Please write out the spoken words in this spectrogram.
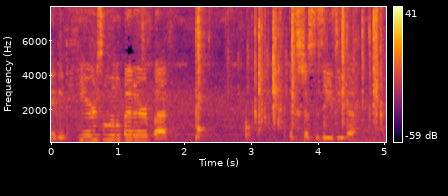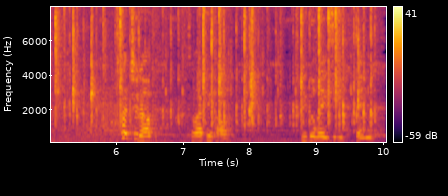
it adheres a little better, but it's just as easy to touch it up. So I think I'll do the lazy thing.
